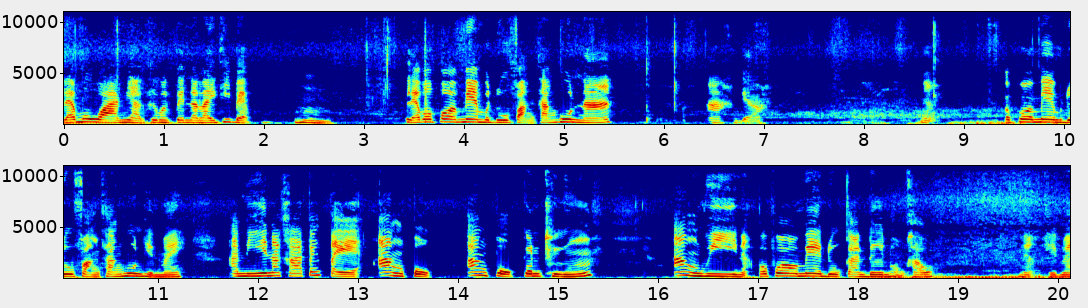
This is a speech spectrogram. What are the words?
แล้วเมื่อวานเนี่ยคือมันเป็นอะไรที่แบบ อืม แล้วพ่อพ่อแม่มาดูฝั่งทางหุ้นนะ อะเดี๋ยว เนี่ย พ่อพ่อแม่มาดูฝั่งทางหุ้นเห็นไหม อันนี้นะคะ ตั้งแต่อ้างปกอ้างปกจนถึงอ้างวีเนี่ยพ่อพ่อแม่ดูการเดินของเขาเนี่ยเห็นไหม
